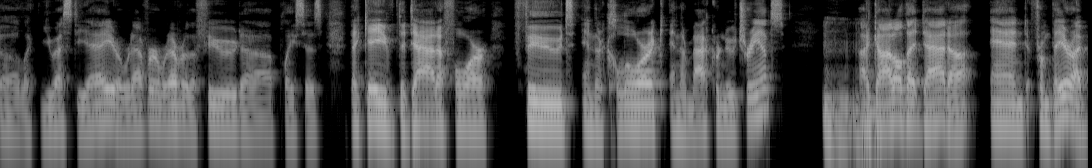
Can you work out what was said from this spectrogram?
uh, like USDA or whatever, whatever the food uh, places that gave the data for foods and their caloric and their macronutrients. Mm-hmm, I mm-hmm. got all that data, and from there, I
